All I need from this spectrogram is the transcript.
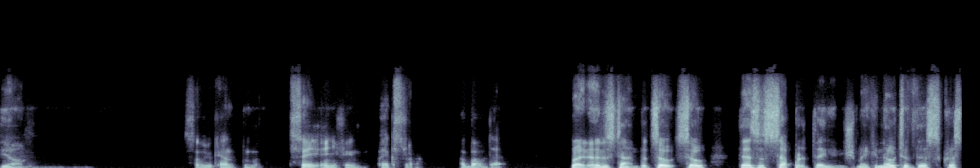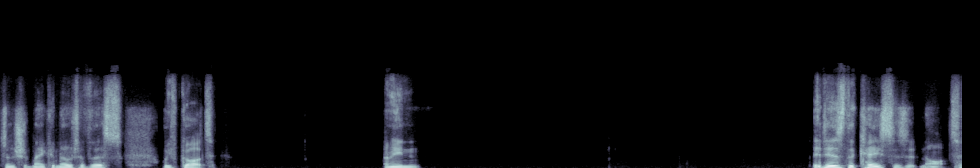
Yeah. So you can't say anything extra about that. Right, I understand. But so so there's a separate thing, you should make a note of this. Kristen should make a note of this. We've got, I mean, it is the case, is it not,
